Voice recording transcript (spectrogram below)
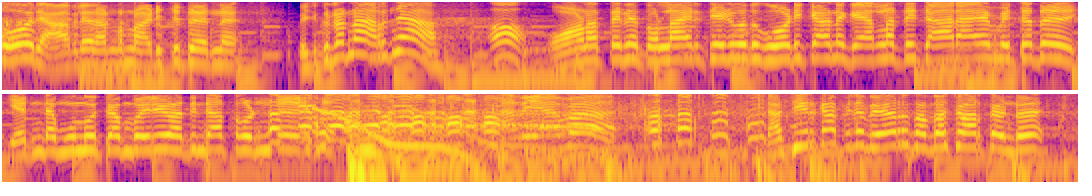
ഓ രാവിലെ രണ്ടെണ്ണം അടിച്ചിട്ട് തന്നെ. വിജുക്കുട്ടണ്ണ അറിഞ്ഞാ? ഓണത്തിന് തൊള്ളായിരത്തി എഴുപത് കോടിക്കാണ് കേരളത്തിൽ ചാരായം വിറ്റത്. എന്റെ മുന്നൂറ്റമ്പത് രൂപ അതിന്റെ അകത്തുണ്ട്. അറിയാമോ? നസീർക്ക പിന്നെ വേറെ സന്തോഷ വാർത്തയുണ്ട്.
